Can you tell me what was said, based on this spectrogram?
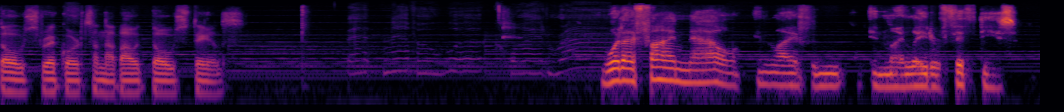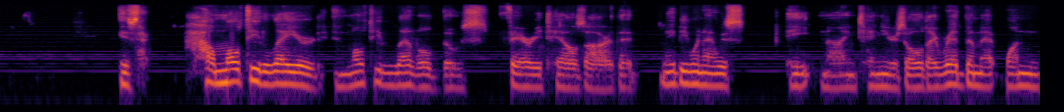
those records and about those tales? What I find now in life in, in my later 50s is how multi layered and multi leveled those fairy tales are. That maybe when I was eight, nine, ten years old, I read them at one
